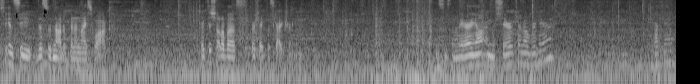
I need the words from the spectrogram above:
So you can see this would not have been a nice walk take the shuttle bus or take the SkyTrain. This is the Marriott and the Sheraton over here. Parking.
